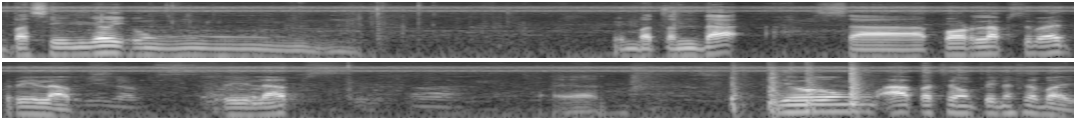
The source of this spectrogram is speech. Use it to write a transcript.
Basilio yung yung matanda sa 4 laps ba? 3 laps. 3 laps. Ayan. Yung apat sa mga pinasabay.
